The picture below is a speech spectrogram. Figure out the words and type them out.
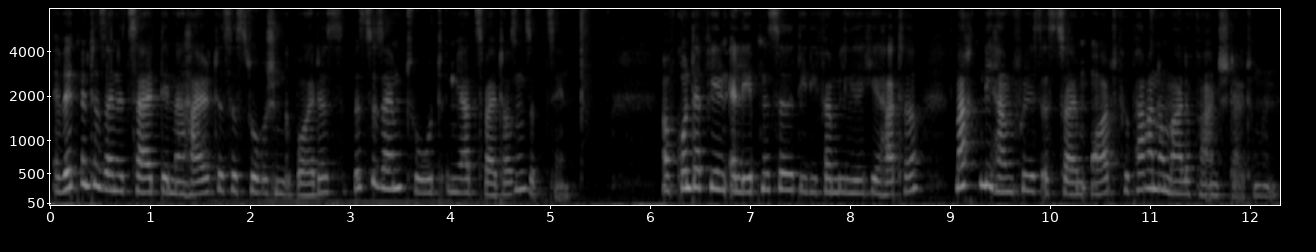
Er widmete seine Zeit dem Erhalt des historischen Gebäudes bis zu seinem Tod im Jahr 2017. Aufgrund der vielen Erlebnisse, die die Familie hier hatte, machten die Humphreys es zu einem Ort für paranormale Veranstaltungen.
